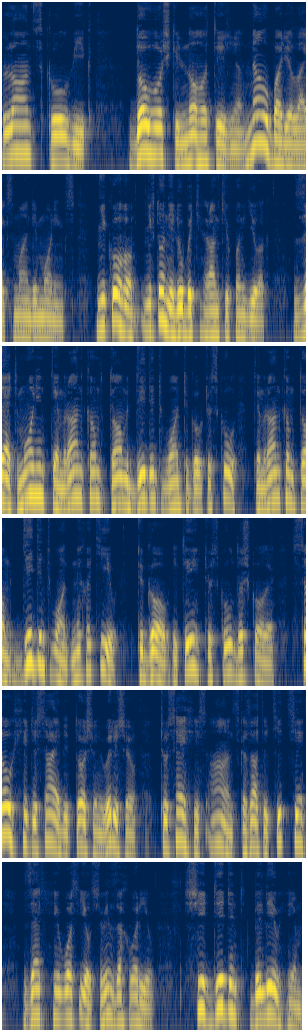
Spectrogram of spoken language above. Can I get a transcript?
long school week, довгого шкільного тижня. Nobody likes Monday mornings. Ніхто не любить ранки в понеділок. That morning, тим ранком, Tom didn't want to go to school. Тим ранком Том didn't want, не хотів to go, іти to school до школи. So he decided, тож він вирішив to say his aunt, сказати тітці that he was ill, що він захворів. She didn't believe him.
